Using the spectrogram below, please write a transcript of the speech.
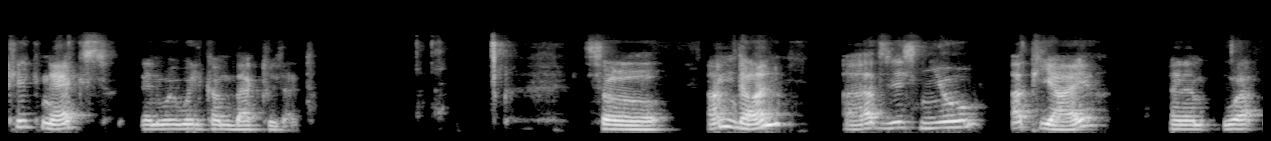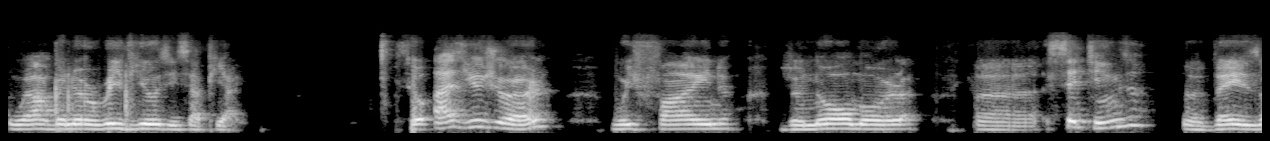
click next, and we will come back to that. So I'm done. I have this new API, and we're, we are going to review this API. So as usual, we find the normal uh, settings uh, based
